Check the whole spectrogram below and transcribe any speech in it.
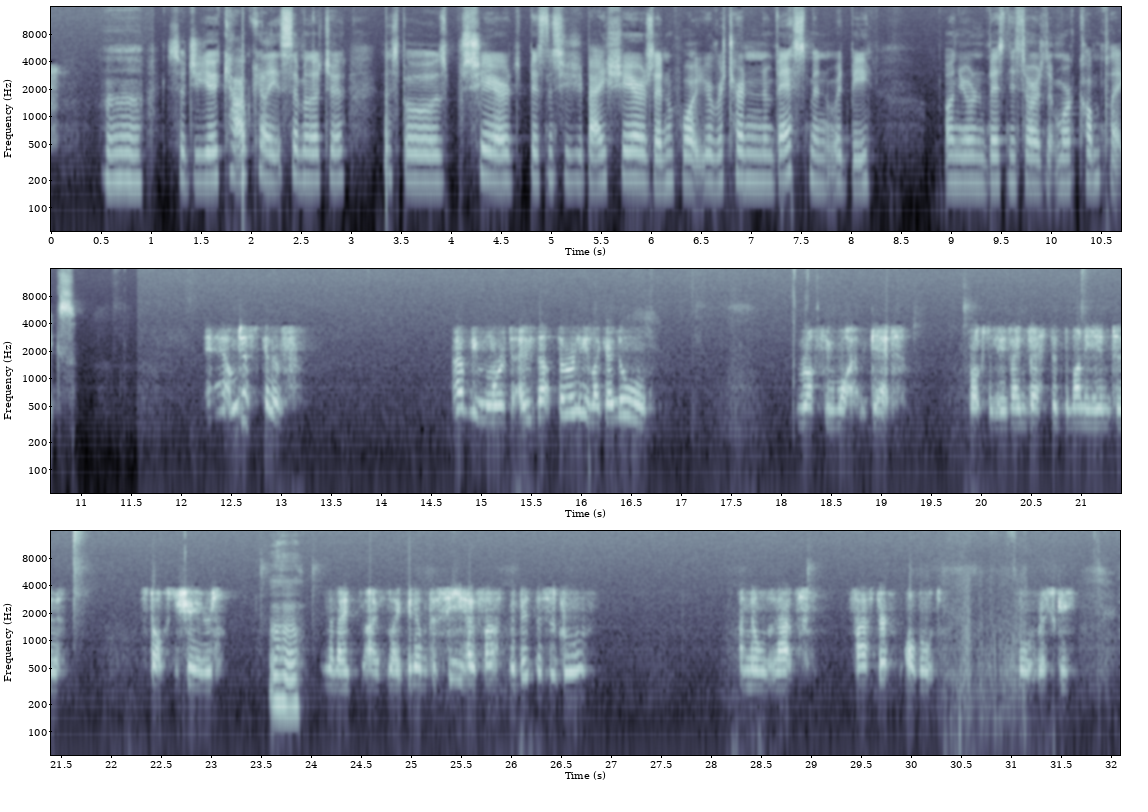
Uh, so do you calculate similar to, I suppose, shared businesses you buy shares in, what your return on investment would be on your own business, or is it more complex? Eh, I'm just kind of. I haven't even worked out that thoroughly. Like, I know roughly what I would get, approximately, if I invested the money into stocks and shares. Mm-hmm. And then I, I've like been able to see how fast my business is growing. I know that that's faster, although it's more risky.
